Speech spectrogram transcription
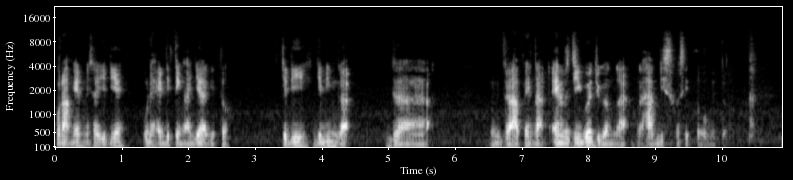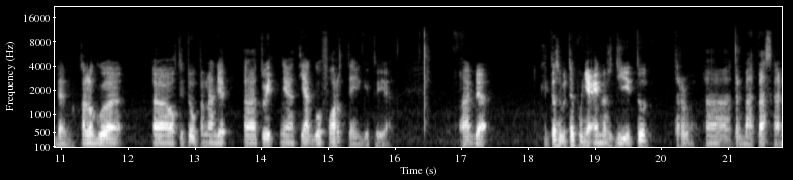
kurangin misalnya jadi udah editing aja gitu. Jadi jadi nggak nggak nggak apa ya nggak energi gue juga nggak nggak habis ke situ gitu dan kalau gue uh, waktu itu pernah lihat uh, tweetnya Tiago Forte gitu ya. Ada kita sebetulnya punya energi itu ter, uh, terbatas kan.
